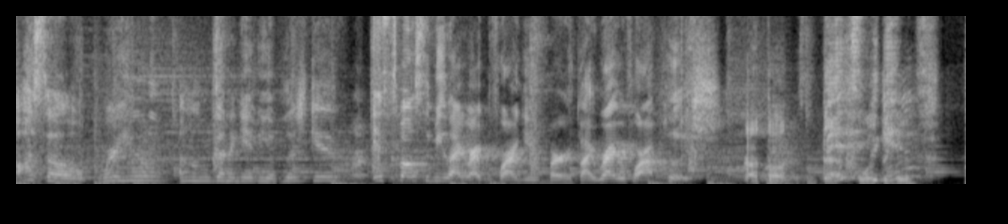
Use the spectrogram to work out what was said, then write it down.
also, were you um, gonna give me a push gift? It's supposed to be like right before I give birth, like right before I push. I thought that This was the the gift? gift.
